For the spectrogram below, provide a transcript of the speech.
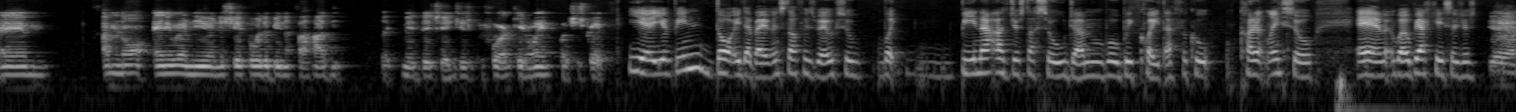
um, I'm not anywhere near in the shape I would have been if I hadn't like made the changes before I came away, which is great. Yeah, you've been dotted about and stuff as well, so like being at a, just a sole gym will be quite difficult currently. So um, it will be a case of just Yeah,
